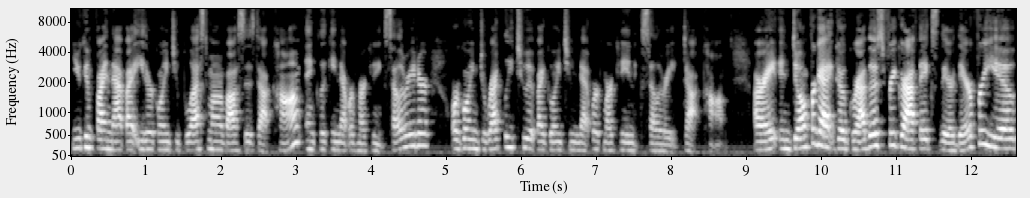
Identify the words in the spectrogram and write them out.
You can find that by either going to blessedmamabosses.com and clicking Network Marketing Accelerator or going directly to it by going to networkmarketingaccelerate.com. All right. And don't forget, go grab those free graphics. They're there for you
